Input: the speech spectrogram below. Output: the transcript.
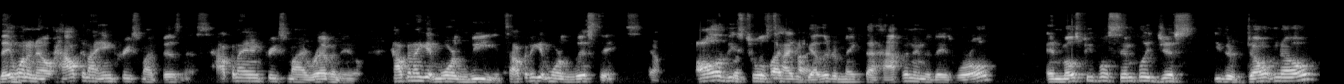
they want to know how can i increase my business? How can i increase my revenue? How can i get more leads? How can i get more listings? Yeah. all of these tools tie together to make that happen in today's world. And most people simply just either don't know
